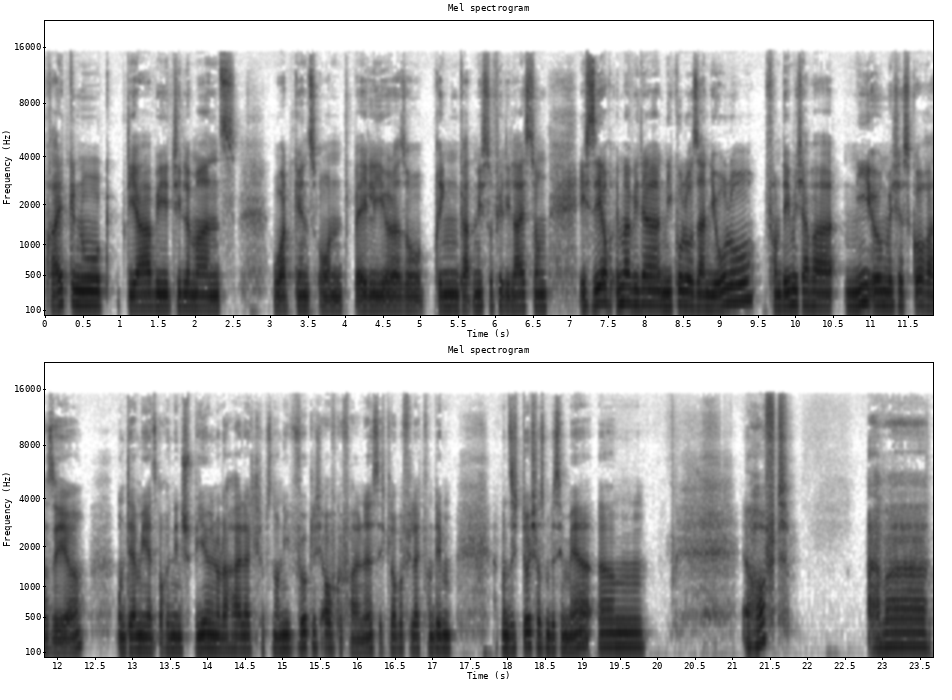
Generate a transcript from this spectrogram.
breit genug? Diaby, Tielemans, Watkins und Bailey oder so bringen gerade nicht so viel die Leistung. Ich sehe auch immer wieder Nicolo Saniolo, von dem ich aber nie irgendwelche Scorer sehe und der mir jetzt auch in den Spielen oder Highlight-Clips noch nie wirklich aufgefallen ist. Ich glaube, vielleicht von dem hat man sich durchaus ein bisschen mehr ähm, erhofft. Aber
